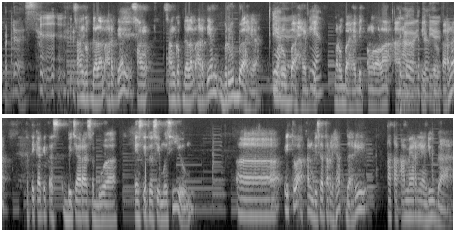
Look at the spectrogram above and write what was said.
pedas Sanggup dalam artian sang, sanggup dalam artian berubah ya, Iya. merubah habit, Iya. Merubah habit pengelolaan. Betul, Ah, itu betul. dia. Karena ketika kita bicara sebuah institusi museum, eh, itu akan bisa terlihat dari tata pamernya juga.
